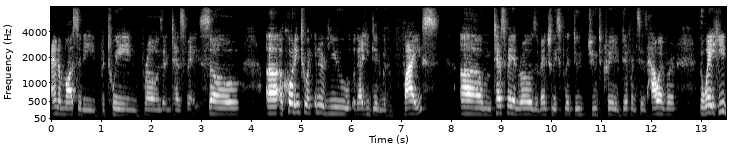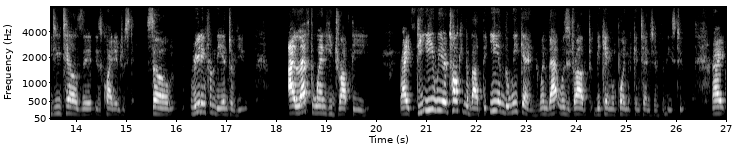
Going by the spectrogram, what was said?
animosity between Rose and Tesfaye. So, uh, according to an interview that he did with Vice, um, Tesfaye and Rose eventually split due, due to creative differences. However, the way he details it is quite interesting. So, reading from the interview, I left when he dropped the E, right? The E we are talking about, the E in the weekend, when that was dropped, became a point of contention for these two, right?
